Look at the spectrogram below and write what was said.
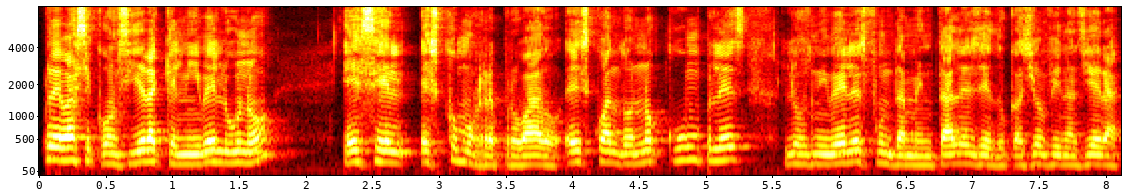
prueba se considera que el nivel 1 es, es como reprobado, es cuando no cumples los niveles fundamentales de educación financiera.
